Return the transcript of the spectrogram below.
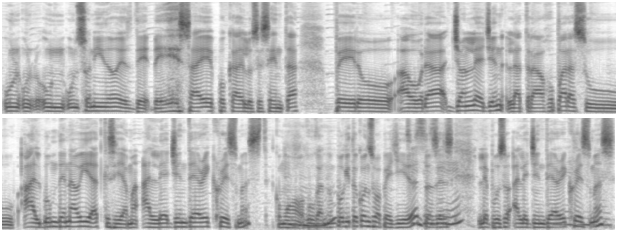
un, un- un- sonido desde de esa época de los 60, pero ahora John Legend la trajo para su álbum de Navidad que se llama A Legendary Christmas, como jugando un poquito con su apellido, Sí, sí, entonces sí. le puso A Legendary Christmas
